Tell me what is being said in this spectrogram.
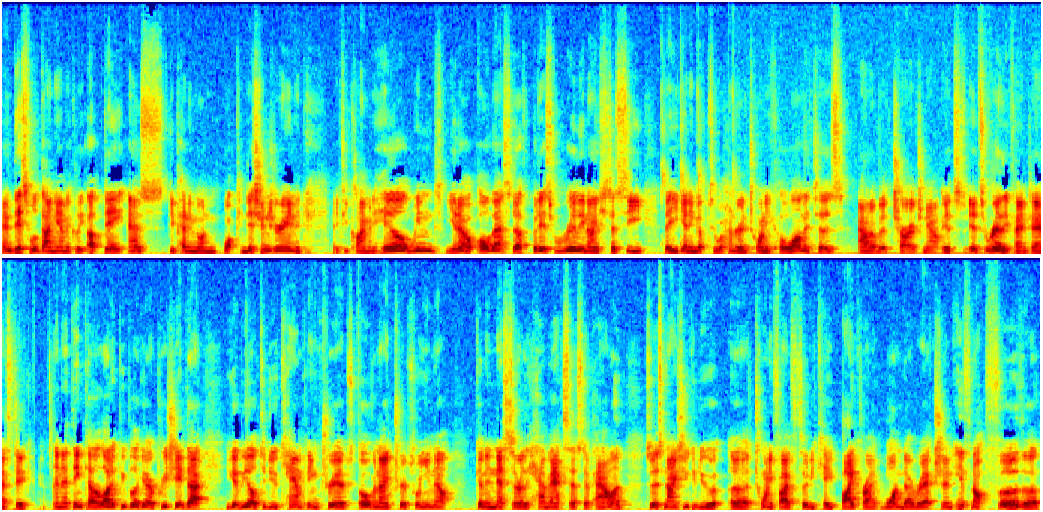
And this will dynamically update as depending on what conditions you're in, and if you're climbing a hill, wind, you know, all that stuff. But it's really nice to see that you're getting up to 120 kilometers out of a charge now. It's, it's really fantastic. And I think a lot of people are going to appreciate that. You're to be able to do camping trips, overnight trips where you're not going to necessarily have access to power. So it's nice you could do a, a 25, 30k bike ride one direction, if not further,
